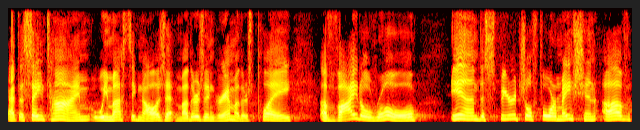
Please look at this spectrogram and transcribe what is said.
At the same time, we must acknowledge that mothers and grandmothers play a vital role in the spiritual formation of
